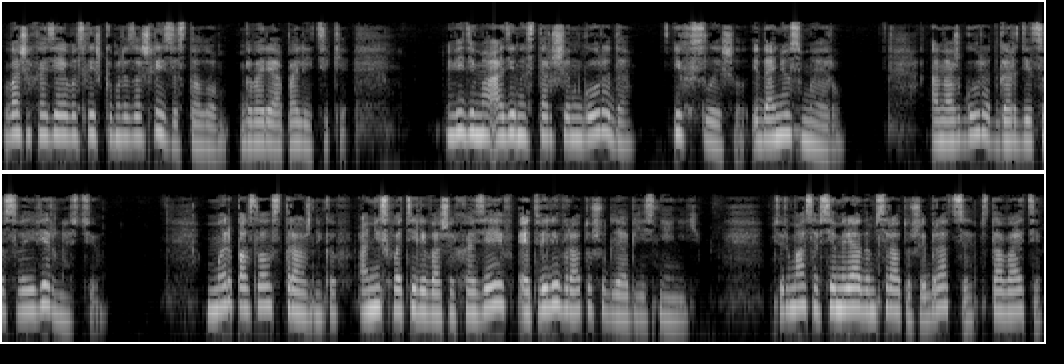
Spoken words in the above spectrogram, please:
Ваши хозяева слишком разошлись за столом, говоря о политике. Видимо, один из старшин города их слышал и донес мэру. А наш город гордится своей верностью. Мэр послал стражников. Они схватили ваших хозяев и отвели в ратушу для объяснений. Тюрьма совсем рядом с ратушей, братцы. Вставайте.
